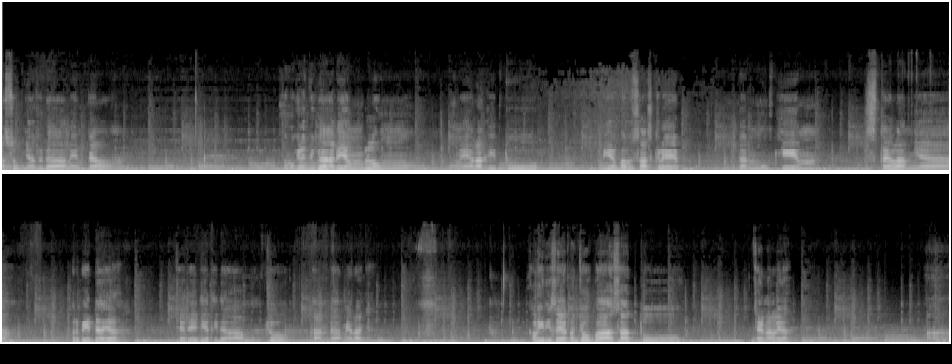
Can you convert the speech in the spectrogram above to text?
subnya sudah nempel. Kemungkinan juga ada yang belum merah itu dia baru subscribe dan mungkin setelannya berbeda ya. Jadi dia tidak muncul tanda merahnya. Kali ini saya akan coba satu channel ya. Nah,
